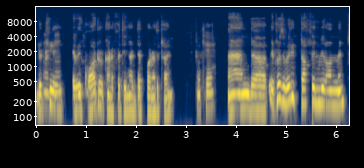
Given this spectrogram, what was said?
literally mm-hmm. every quarter kind of a thing at that point of the time. Okay. And uh, it was a very tough environment,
